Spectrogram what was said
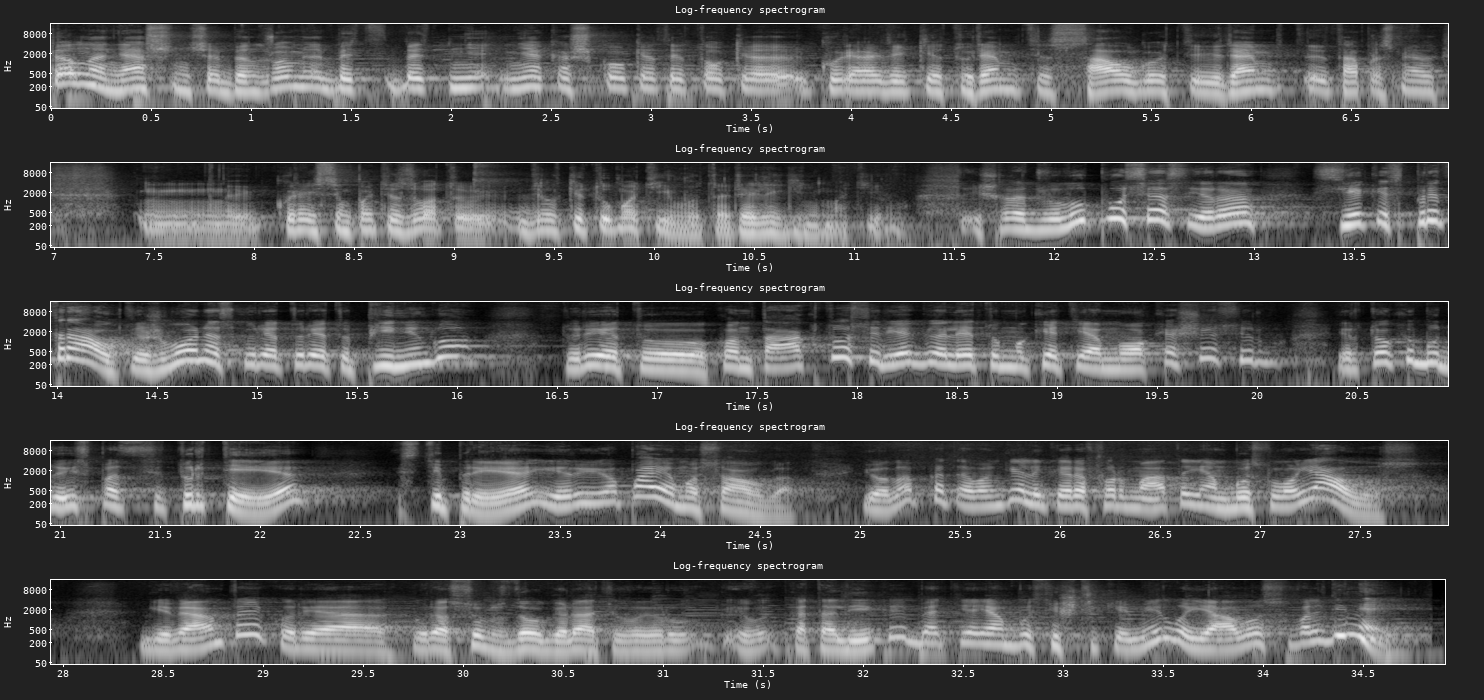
pelną nešančią bendruomenę, bet, bet ne, ne kažkokią tai tokią, kurią reikėtų remti, saugoti, remti, ta prasme, m, kuriai simpatizuotų dėl kitų motyvų, tai religinių motyvų. Iš radvilų pusės yra siekis pritraukti žmonės, kurie turėtų pinigo, turėtų kontaktus ir jie galėtų mokėti jam mokesčius ir, ir tokiu būdu jis pasiturtėja, stiprėja ir jo pajamos auga. Jo lab, kad evangelikai reformatai jam bus lojalūs. Gyventojai, kurie, kurie sups daugeliu atveju katalikai, bet jie jam bus ištikimi, lojalūs valdiniai.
